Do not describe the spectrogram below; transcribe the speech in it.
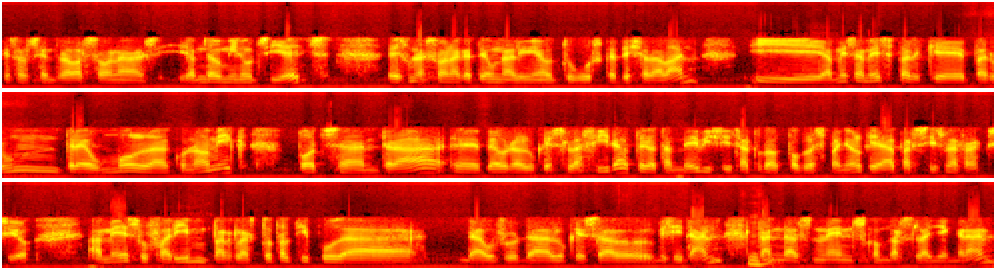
que és el centre de Barcelona, i en 10 minuts hi ets, és una zona que té una línia d'autobús que et deixa davant i a més a més perquè per un preu molt econòmic pots entrar, eh, veure el que és la fira, però també visitar tot el poble espanyol que ja per si és una atracció. A més, oferim per les, tot el tipus de, d'usos de lo que és el visitant, mm tant dels nens com dels la gent gran,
